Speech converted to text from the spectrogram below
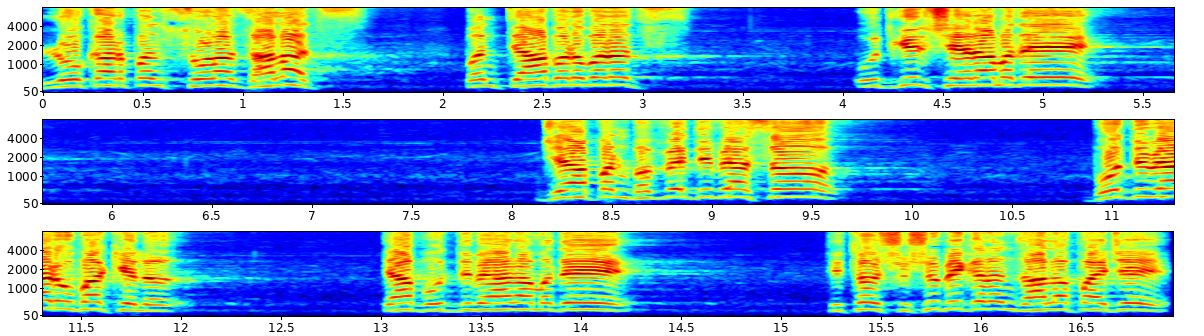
लोकार्पण सोहळा झालाच. पण त्याबरोबरच उदगीर शहरामध्ये जे आपण भव्य दिव्य असं बौद्धविहार उभा केलं त्या बौद्धविहारामध्ये तिथं सुशोभीकरण झालं पाहिजे.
